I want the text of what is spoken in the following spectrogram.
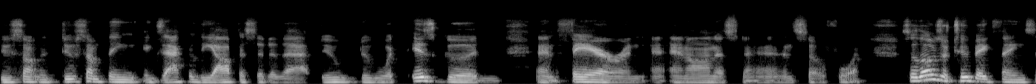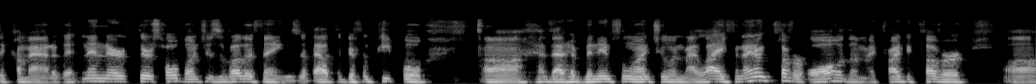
Do something do something exactly the opposite of that. Do do what is good and fair and and honest and, so forth. So those are two big things that come out of it. And then there there's whole bunches of other things about the different people uh, that have been influential in my life. And i don't cover all of them. I tried to cover uh,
